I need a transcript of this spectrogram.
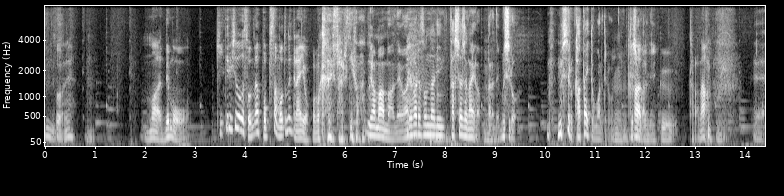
うんそうだね。うんまあでも、聞いてる人はそんなポップさ求めてないよ、このカエサルには。いや、まあまあね、我々そんなに達者じゃないからね、むしろ、むしろ硬いと思われてるうん、でしょうからね。ハードに行くからな。え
